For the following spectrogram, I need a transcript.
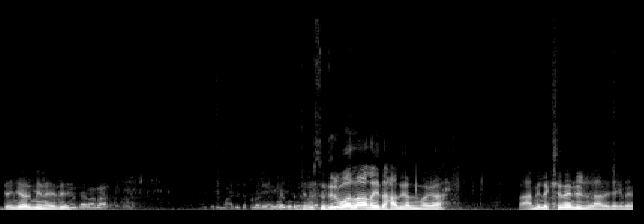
डेंग्यावर मी नाही रे. सुधीर बोलला आता इथं हात घालून बघा. आम्ही लक्ष नाही दिलेला त्याच्याकडे.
